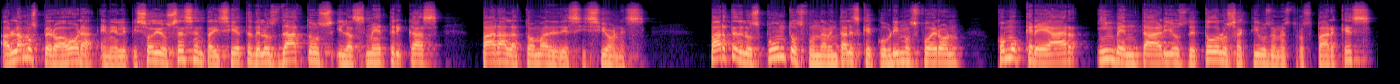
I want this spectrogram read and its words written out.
hablamos pero ahora en el episodio 67 de los datos y las métricas para la toma de decisiones. Parte de los puntos fundamentales que cubrimos fueron cómo crear inventarios de todos los activos de nuestros parques,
